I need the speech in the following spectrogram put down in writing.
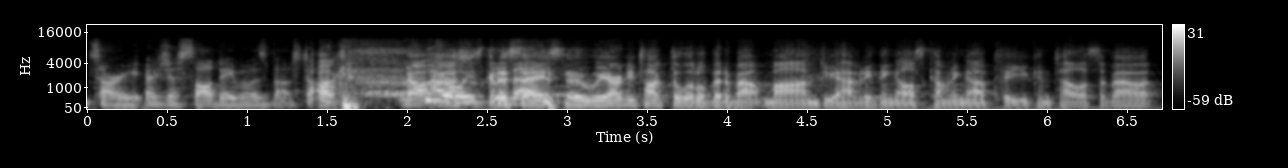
sorry, I just saw David was about to Oh, talk. no, I was just going to say, so we already talked a little bit about mom. Do you have anything else coming up that you can tell us about?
